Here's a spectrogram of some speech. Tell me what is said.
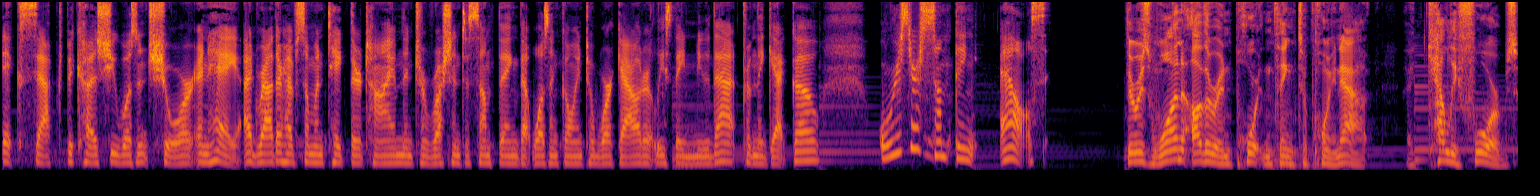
accept because she wasn't sure? And hey, I'd rather have someone take their time than to rush into something that wasn't going to work out, or at least they knew that from the get go. Or is there something else? There is one other important thing to point out that Kelly Forbes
